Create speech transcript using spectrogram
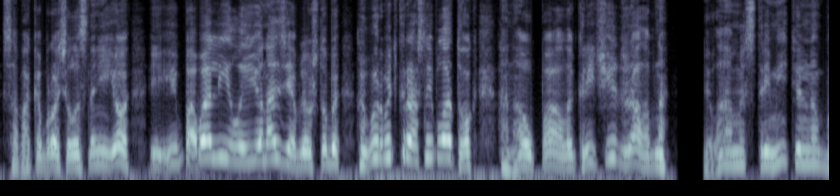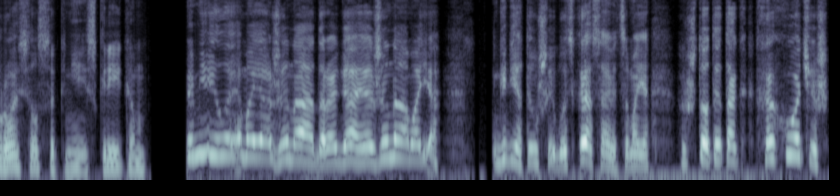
Собака бросилась на нее и, и повалила ее на землю, чтобы вырвать красный платок. Она упала, кричит жалобно. И Лама стремительно бросился к ней с криком. «Милая моя жена, дорогая жена моя! Где ты ушиблась, красавица моя? Что ты так хохочешь?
